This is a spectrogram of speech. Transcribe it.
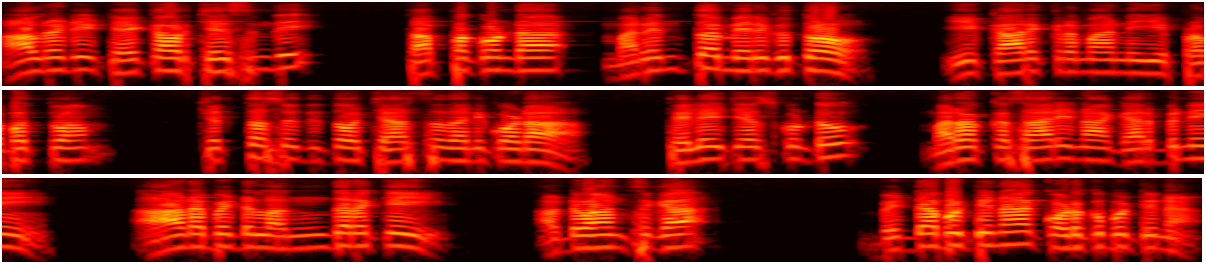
ఆల్రెడీ టేక్అవర్ చేసింది. తప్పకుండా మరింత మెరుగుతో ఈ కార్యక్రమాన్ని ఈ ప్రభుత్వం చిత్తశుద్ధితో చేస్తుందని కూడా తెలియజేసుకుంటూ మరొక్కసారి నా గర్భిణి ఆడబిడ్డలందరికీ అడ్వాన్స్గా బిడ్డ పుట్టినా కొడుకు పుట్టినా.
